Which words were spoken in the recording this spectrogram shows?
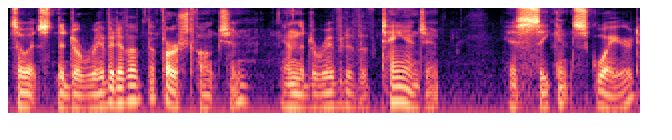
So it's the derivative of the first function, and the derivative of tangent is secant squared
